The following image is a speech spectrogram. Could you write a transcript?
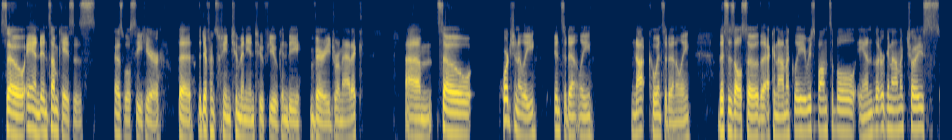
So and in some cases as we'll see here the the difference between too many and too few can be very dramatic um, so, fortunately, incidentally, not coincidentally, this is also the economically responsible and the ergonomic choice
